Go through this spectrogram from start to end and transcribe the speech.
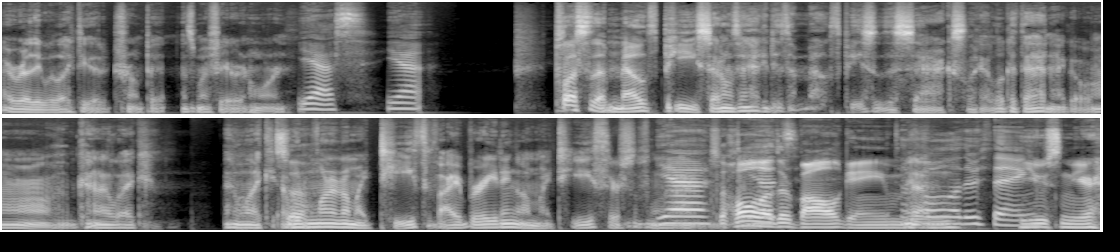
I really would like to get a trumpet. That's my favorite horn. Yes. Yeah. Plus the mouthpiece. I don't think I could do the mouthpiece of the sax. Like I look at that and I go, oh, I'm kind of like, I don't like. So- I wouldn't want it on my teeth, vibrating on my teeth or something. Yeah. Like It's a whole Yeah, other it's- ball game. It's a whole other thing. Using your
